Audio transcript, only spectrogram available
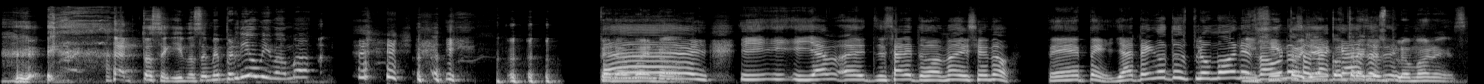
Acto seguido, se me perdió mi mamá. Pero bueno. Y, y, ya eh, sale tu mamá diciendo, Pepe, ya tengo tus plumones, Hijito, vámonos a ya encontré los plumones.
